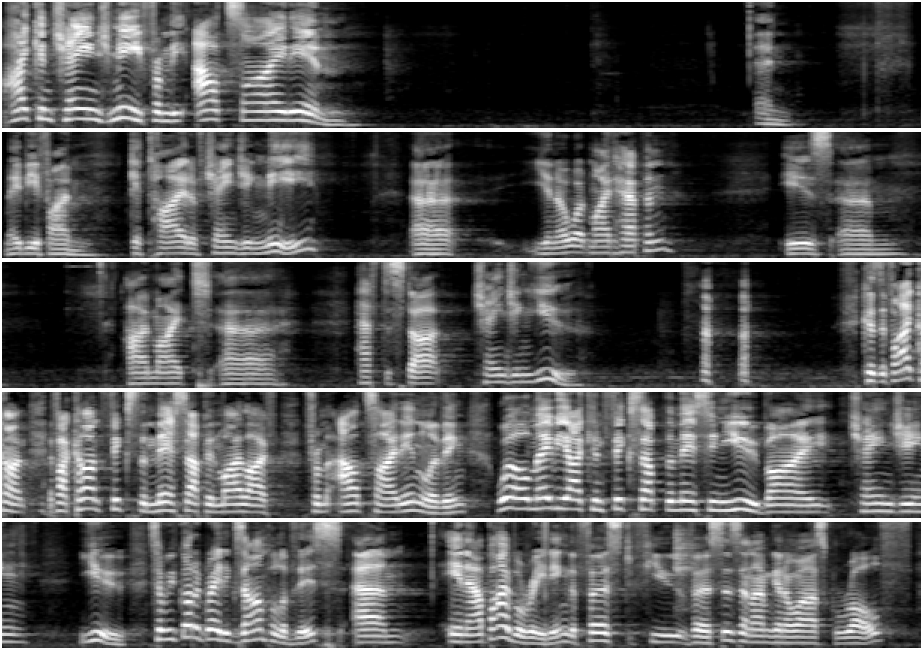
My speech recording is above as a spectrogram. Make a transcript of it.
I can change me from the outside in. And maybe if I get tired of changing me, uh, you know what might happen? Is um, I might. Uh, have to start changing you. Because if I can't if I can't fix the mess up in my life from outside in living, well, maybe I can fix up the mess in you by changing you. So we've got a great example of this um, in our Bible reading, the first few verses, and I'm going to ask Rolf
